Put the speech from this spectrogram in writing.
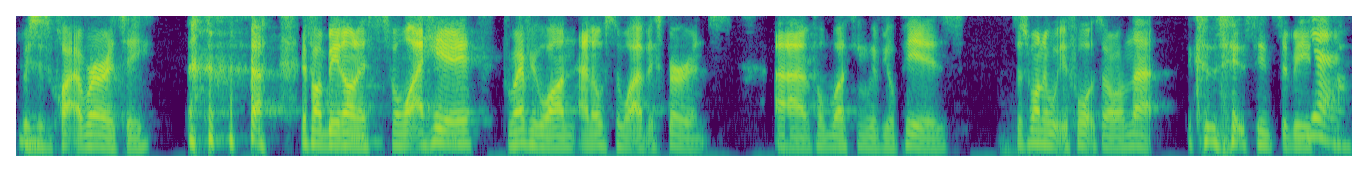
which mm. is quite a rarity. if I'm being honest, from what I hear from everyone, and also what I've experienced uh, from working with your peers, just wondering what your thoughts are on that because it seems to be yeah. Tough.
